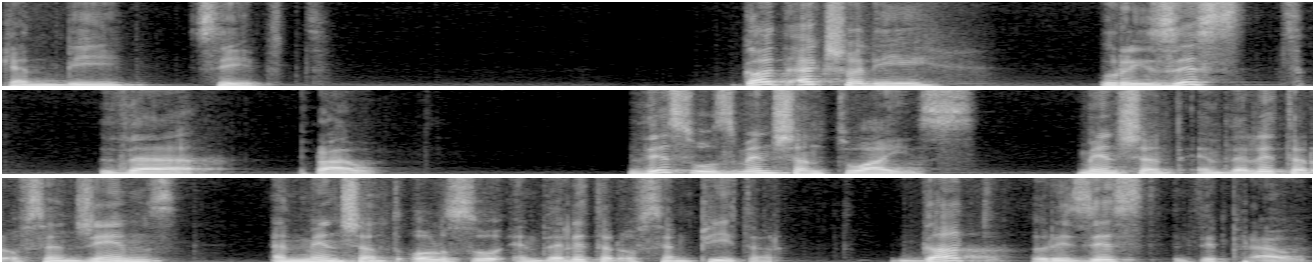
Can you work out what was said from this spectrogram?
can be saved. God actually resists the proud. This was mentioned twice, mentioned in the letter of St. James and mentioned also in the letter of St. Peter. God resists the proud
